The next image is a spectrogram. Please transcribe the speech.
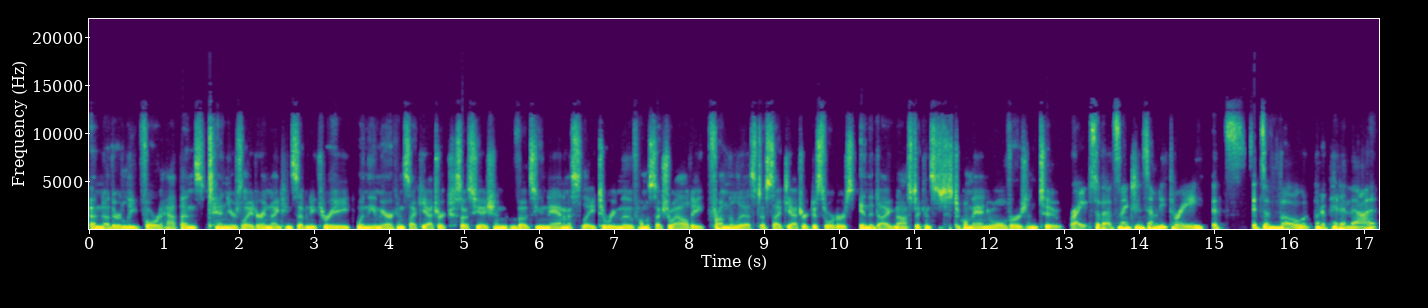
another leap forward happens 10 years later in 1973 when the American Psychiatric Association votes unanimously to remove homosexuality from the list of psychiatric disorders in the Diagnostic and Statistical Manual version 2. Right. So that's 1973. 1973. It's it's a vote, put a pin in that.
